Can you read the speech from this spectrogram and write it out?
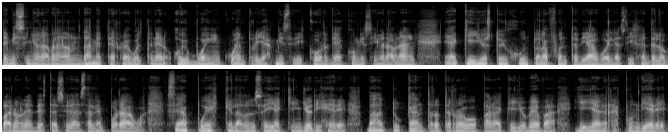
de mi señor Abraham, dame te ruego el tener hoy buen encuentro y haz misericordia con mi señor Abraham. He aquí yo estoy junto a la fuente de agua y las hijas de los varones de esta ciudad salen por agua. Sea pues que la doncella a quien yo dijere, va a tu cántaro, te ruego para que yo beba, y ella respondiere,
